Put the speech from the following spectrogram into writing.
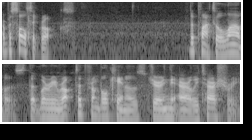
are basaltic rocks. The plateau lavas that were erupted from volcanoes during the early tertiary.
